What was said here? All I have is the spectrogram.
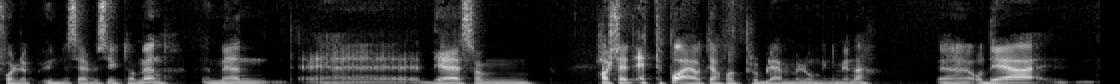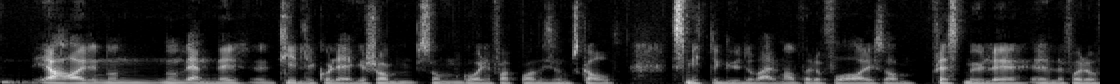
forløp under selve sykdommen. Men eh, det som har skjedd etterpå, er jo at jeg har fått problemer med lungene mine. Eh, og det, Jeg har noen, noen venner, tidligere kolleger, som, som, går inn for at man liksom skal smitte Gud og hvermann for å få liksom, flest mulig, eller for å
